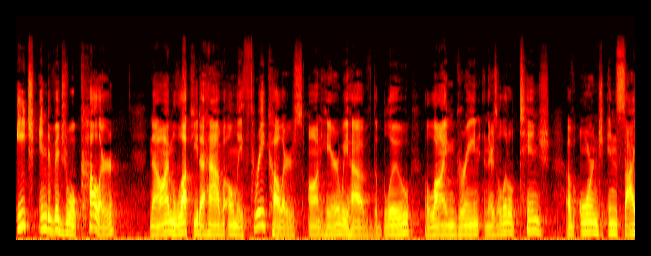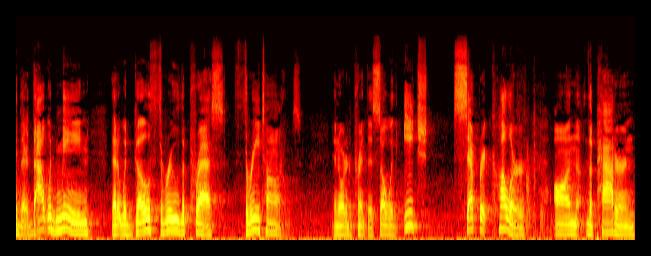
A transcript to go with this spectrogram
each individual color, now I'm lucky to have only three colors on here. We have the blue, the lime green, and there's a little tinge of orange inside there. That would mean that it would go through the press three times in order to print this. So with each separate color on the pattern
